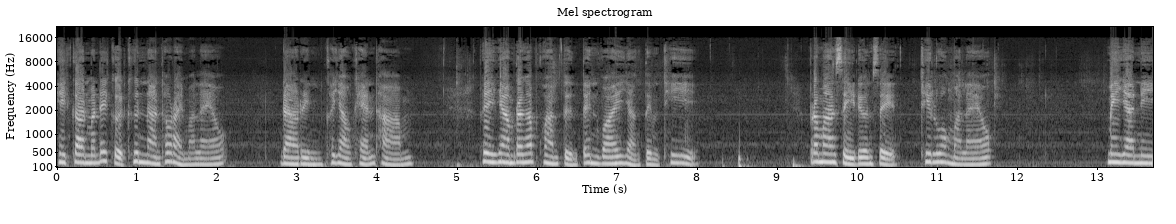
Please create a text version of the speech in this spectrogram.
เหตุการณ์มันได้เกิดขึ้นนานเท่าไหร่มาแล้ว ดารินเขย่าแขนถาม พยายามระงับความตื่นเต้นไว้อย่างเต็มที่ ประมาณสี่เดือนเศษที่ล่วงมาแล้ว เมยานี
